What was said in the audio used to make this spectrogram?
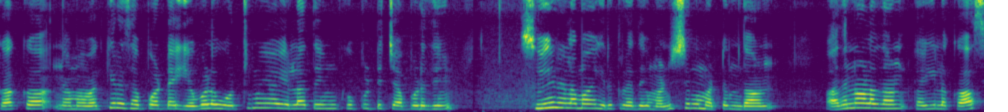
காக்கா நம்ம வைக்கிற சாப்பாட்டை எவ்வளோ ஒற்றுமையாக எல்லாத்தையும் கூப்பிட்டு சாப்பிடுது? சுயநலமாக இருக்கிறது மனுஷங்க மட்டும்தான். அதனால தான் கையில் காசு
